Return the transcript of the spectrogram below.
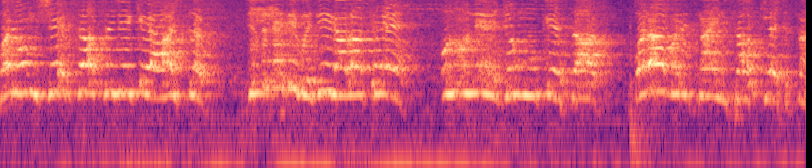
मरहूम शेख साहब से लेके आज तक, जितने भी वज़ीर आला थे, उन्होंने जम्मू के साथ बराबर इतना इंसाफ किया जितना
